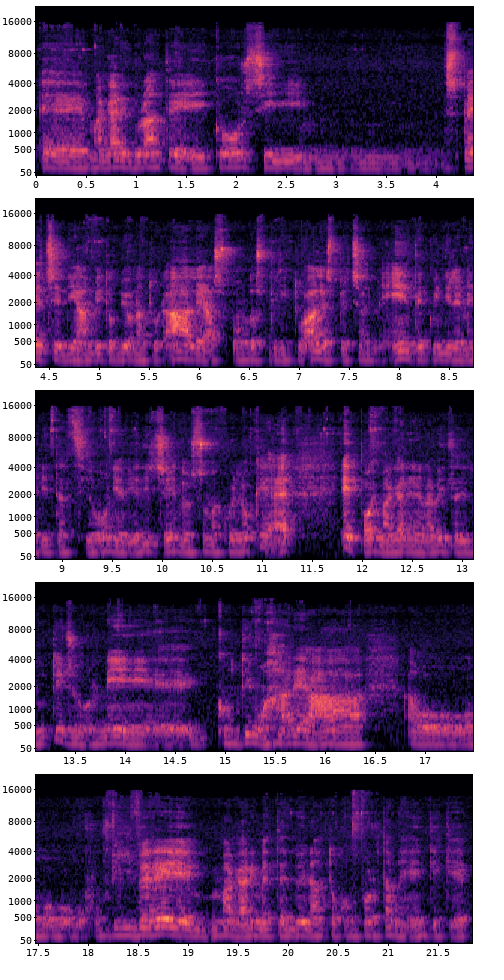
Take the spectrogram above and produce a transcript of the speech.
eh, magari durante i corsi mh, specie di ambito bionaturale, a sfondo spirituale specialmente, quindi le meditazioni e via dicendo, insomma quello che è, e poi magari nella vita di tutti i giorni eh, continuare a o vivere magari mettendo in atto comportamenti che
